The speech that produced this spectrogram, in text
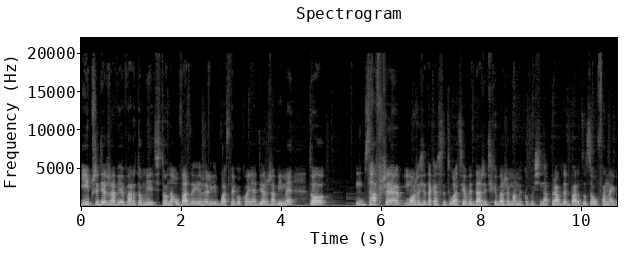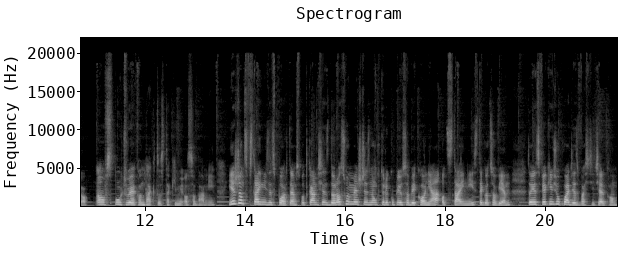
i przy dzierżawie warto mieć to na uwadze. Jeżeli własnego konia dzierżawimy, to zawsze może się taka sytuacja wydarzyć, chyba że mamy kogoś naprawdę bardzo zaufanego. O, współczuję kontaktu z takimi osobami. Jeżdżąc w stajni ze sportem, spotkałam się z dorosłym mężczyzną, który kupił sobie konia od stajni, z tego co wiem, to jest w jakimś układzie z właścicielką,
